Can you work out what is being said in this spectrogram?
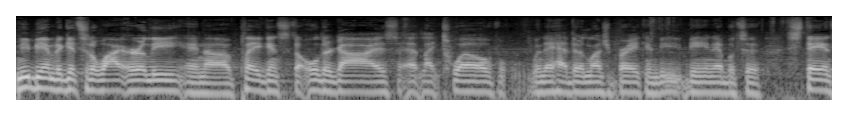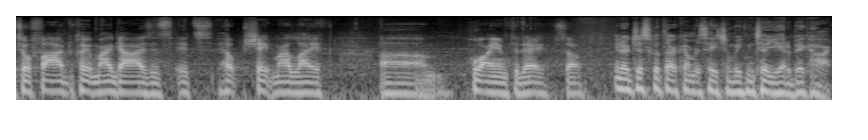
me being able to get to the Y early and uh, play against the older guys at like 12 when they had their lunch break and be, being able to stay until 5 to play with my guys, it's, it's helped shape my life, um, who I am today. So, You know, just with our conversation, we can tell you had a big heart.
